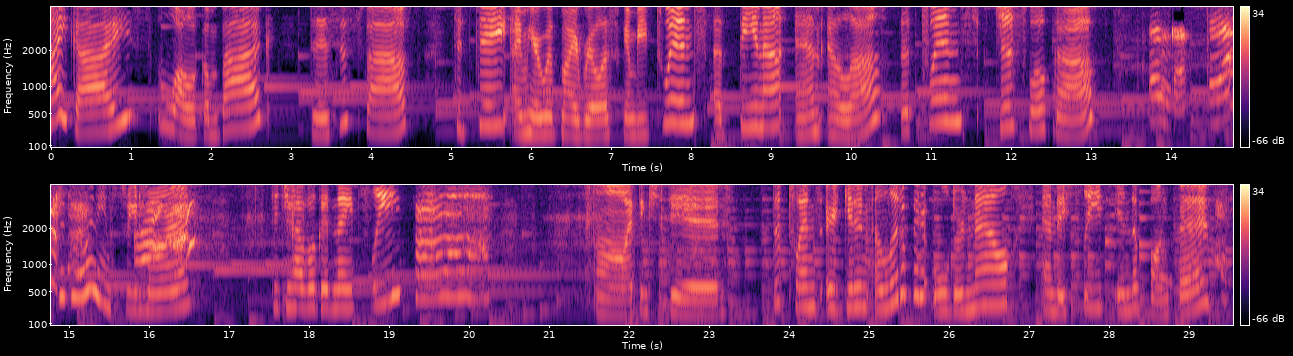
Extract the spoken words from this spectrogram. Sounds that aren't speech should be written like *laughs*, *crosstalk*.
Hi guys, welcome back. This is Fav. Today I'm here with my real as twins, Athena and Ella. The twins just woke up. Good morning, sweetheart. Did you have a good night's sleep? Oh, I think she did. The twins are getting a little bit older now and they sleep in the bunk beds.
